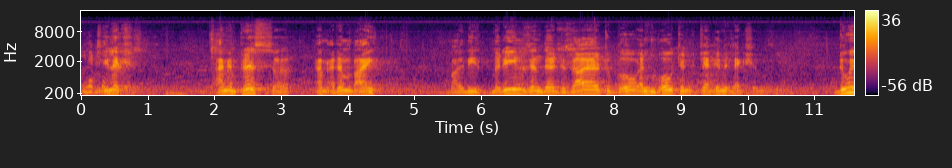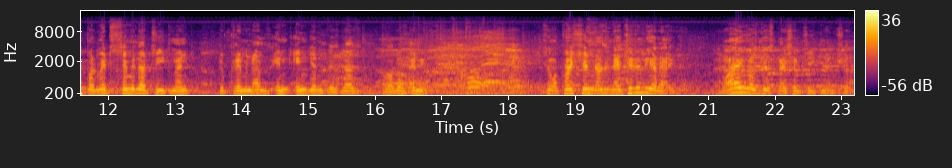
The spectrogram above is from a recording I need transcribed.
Election. election. I'm impressed, sir, Madam, by, by these Marines and their desire to go and vote in Italian elections. Do we permit similar treatment to criminals in Indian prisoners or of any? So a question does naturally arise. Why was this special treatment shown?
